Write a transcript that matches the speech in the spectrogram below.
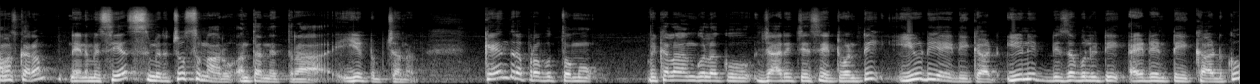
నమస్కారం. నేను మిస్సిఎస్ మీరు చూస్తున్నారు అంతర్నేత్ర యూట్యూబ్ ఛానల్. కేంద్ర ప్రభుత్వము వికలాంగులకు జారీ చేసేటువంటి UDID card unique disability identity కార్డుకు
